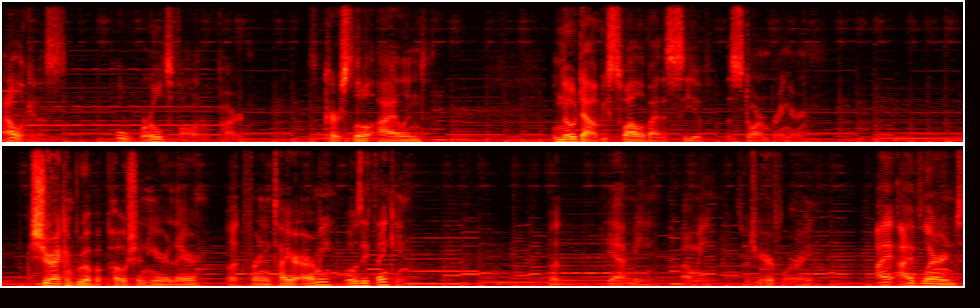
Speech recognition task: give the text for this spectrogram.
Now look at us. The whole world's falling apart. Cursed little island will no doubt be swallowed by the sea of the Stormbringer. Sure, I can brew up a potion here or there, but for an entire army, what was he thinking? But yeah, me, about me. That's what you're here for, right? I, I've learned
